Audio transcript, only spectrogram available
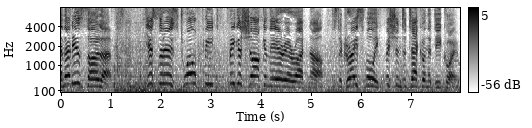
And that is Zola. Yes, it is. 12 feet, biggest shark in the area right now. Just a graceful, efficient attack on the decoy.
